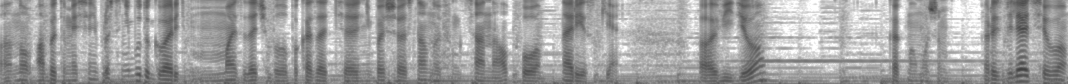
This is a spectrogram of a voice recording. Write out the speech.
А, но об этом я сегодня просто не буду говорить. Моя задача была показать э, небольшой основной функционал по нарезке э, видео. Как мы можем разделять его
